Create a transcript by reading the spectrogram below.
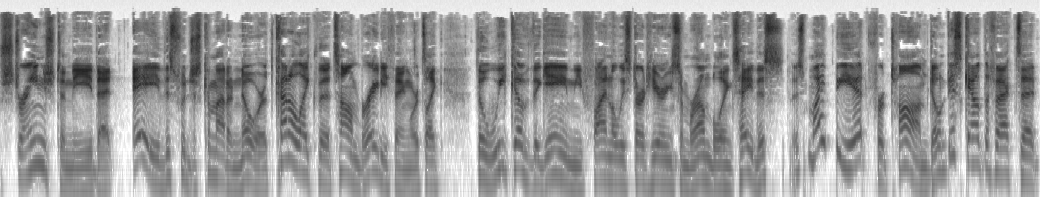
strange to me that a this would just come out of nowhere. It's kind of like the Tom Brady thing, where it's like the week of the game, you finally start hearing some rumblings. Hey, this this might be it for Tom. Don't discount the fact that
